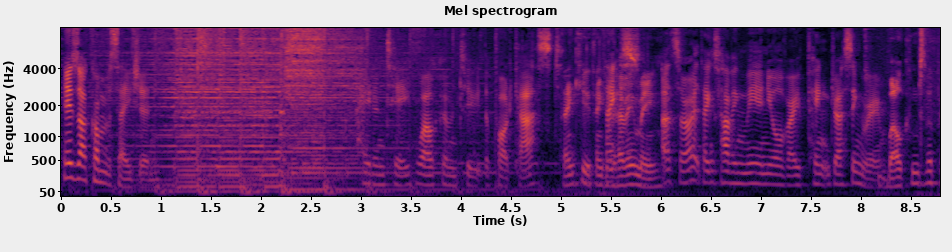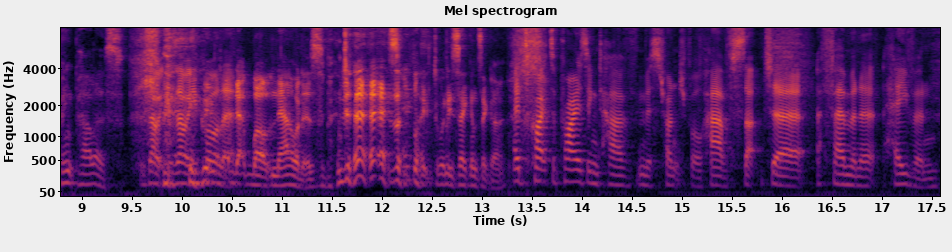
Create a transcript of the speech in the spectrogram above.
Here's our conversation. Hayden Tee, welcome to the podcast. Thank you. Thank you Thanks- for having me. That's all right. Thanks for having me in your very pink dressing room. Welcome to the Pink Palace. Is that, is that what you call it? well, now it is. As of like 20 seconds ago. It's quite surprising to have Miss Trunchbull have such a effeminate haven.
